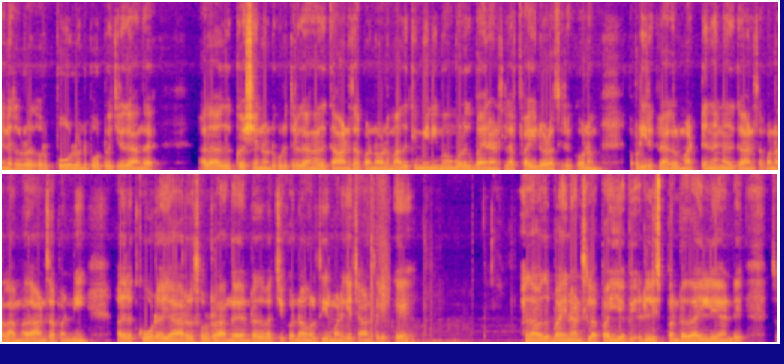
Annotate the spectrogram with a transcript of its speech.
என்ன சொல்கிறது ஒரு போல் ஒன்று போட்டு வச்சுருக்காங்க. அதாவது கொஷின் ஒன்று கொடுத்துருக்காங்க. அதுக்கு ஆன்சர் பண்ணணும். அதுக்கு மினிமம் உங்களுக்கு பைனான்ஸில் ஃபைவ் டாலர்ஸ் இருக்கணும். அப்படி இருக்கிறார்கள் மட்டும்தான் அதுக்கு ஆன்சர் பண்ணலாம். அதை ஆன்சர் பண்ணி அதில் கூட யார் சொல்கிறாங்கன்றதை வச்சுக்கொண்டு அவங்களுக்கு தீர்மானிக்க சான்ஸ் இருக்குது அதாவது பைனான்ஸில் பையை லிஸ்ட் பண்ணுறதா இல்லையாண்டு. ஸோ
